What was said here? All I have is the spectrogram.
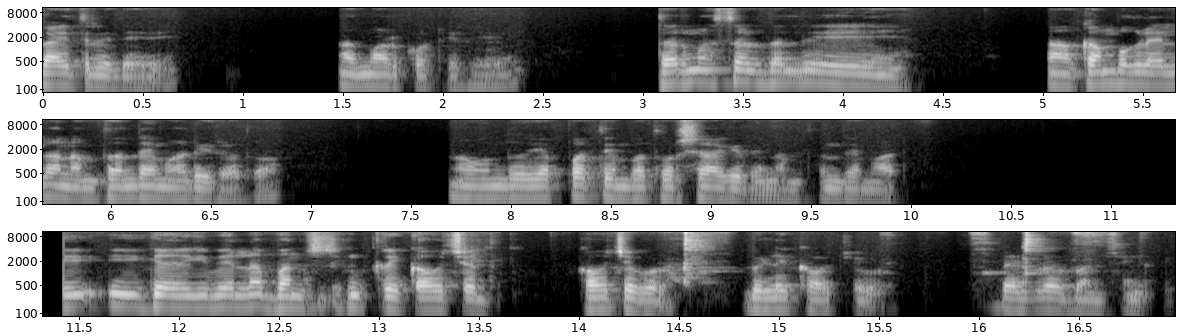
ಗಾಯತ್ರಿ ದೇವಿ ಅದು ಮಾಡಿಕೊಟ್ಟಿದ್ದೀವಿ. ಧರ್ಮಸ್ಥಳದಲ್ಲಿ ಕಂಬಗಳೆಲ್ಲ ನಮ್ಮ ತಂದೆ ಮಾಡಿರೋದು. ಒಂದು ಎಪ್ಪತ್ತೆಂಬತ್ತು ವರ್ಷ ಆಗಿದೆ ನಮ್ಮ ತಂದೆ ಮಾಡಿ. ಈಗ ಇವೆಲ್ಲ ಬನ್ಶಂಕರಿ ಕವಚದ ಕವಚಗಳು ಬೆಳ್ಳಿ ಕವಚಗಳು, ಬೆಂಗಳೂರು ಬನಶಂಕರಿ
